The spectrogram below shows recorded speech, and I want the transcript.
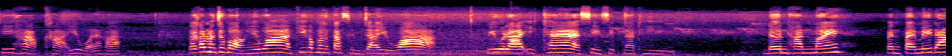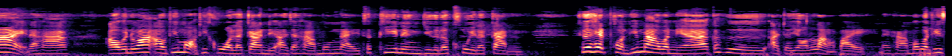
ที่หาบขายอยู่นะคะ แล้วกำลังจะบอกงี้ว่ากี้กำลังตัดสินใจอยู่ว่า มีเวลาอีกแค่ 40 นาที เดินทันไหมเป็นไปไม่ได้นะคะ เอาเป็นว่าเอาที่เหมาะที่ควรแล้วกันเดี๋ยวอาจจะหามุมไหนสักที่หนึ่งยืนแล้วคุยแล้วกัน คือเหตุผลที่มาวันนี้ก็คืออาจจะย้อนหลังไปนะคะ เมื่อวันที่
